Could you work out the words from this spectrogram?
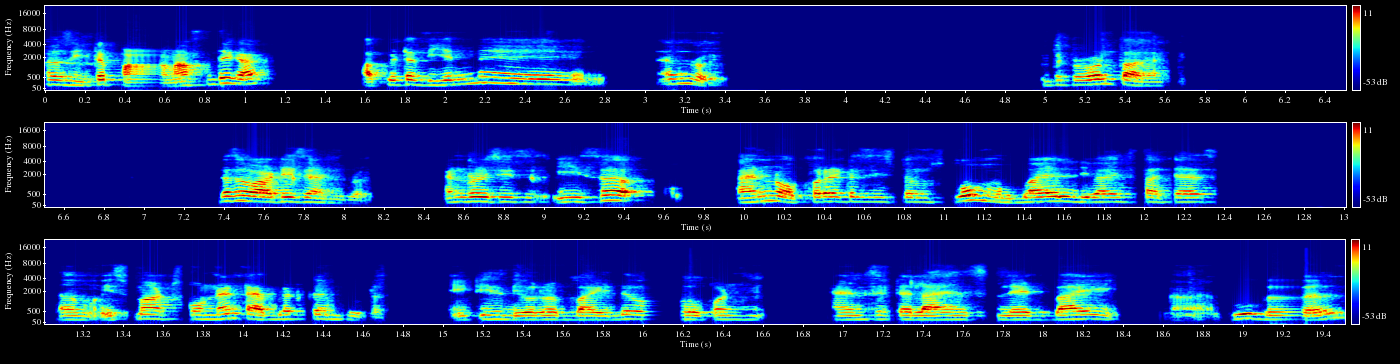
ඊට පනස් දෙකක් අපිට තියෙන්නේ ඇන්ඩරෝයි ප්‍රවන්තායක් That's what is Android. Android is, is a, an operating system for mobile device such as um, smartphone and tablet computer. It is developed by the Open Handset Alliance led by uh, Google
